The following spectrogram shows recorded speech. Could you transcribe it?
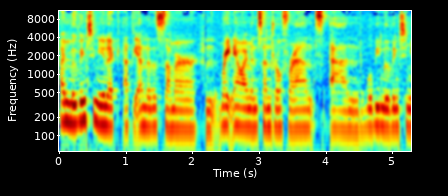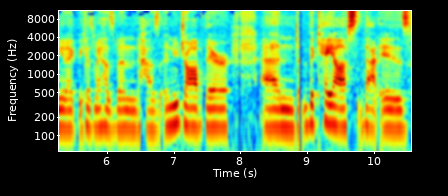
I'm moving to Munich at the end of the summer. Right now I'm in central France and we'll be moving to Munich because my husband has a new job there and the chaos that is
